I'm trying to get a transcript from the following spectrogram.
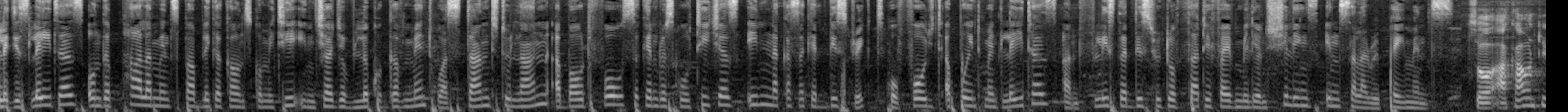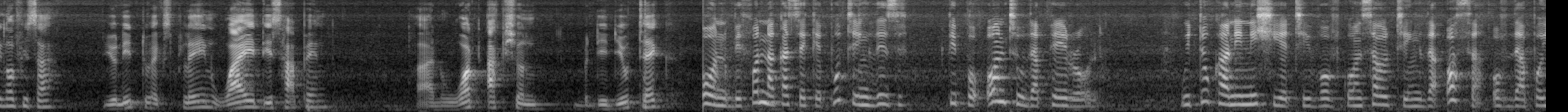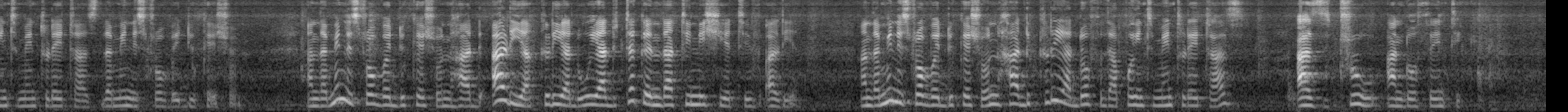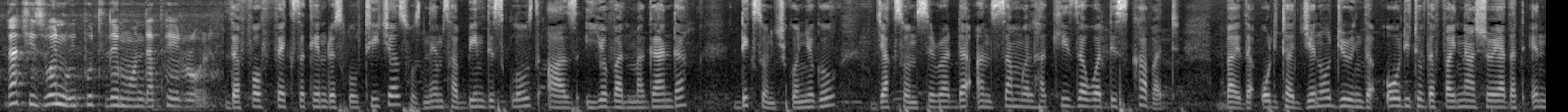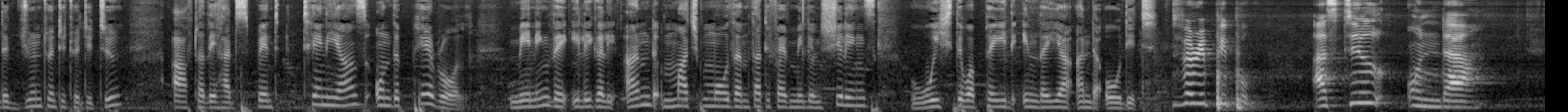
Legislators on the Parliament's Public Accounts Committee in charge of local government were stunned to learn about four secondary school teachers in Nakaseke district who forged appointment letters and fleeced the district of 35 million shillings in salary payments. So, accounting officer, you need to explain why this happened and what action did you take? On before Nakaseke putting these people onto the payroll, we took an initiative of consulting the author of the appointment letters, the Minister of Education. And the Minister of Education had earlier cleared, we had taken that initiative earlier. And the Minister of Education had cleared off the appointment letters as true and authentic. That is when we put them on the payroll. The four fake secondary school teachers whose names have been disclosed as Yovan Maganda, Dixon Chikonyogo, Jackson Serada, and Samuel Hakiza were discovered by the Auditor General during the audit of the financial year that ended June 2022 after they had spent 10 years on the payroll, meaning they illegally earned much more than 35 million shillings, which they were paid in the year under audit. Very people are still on the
